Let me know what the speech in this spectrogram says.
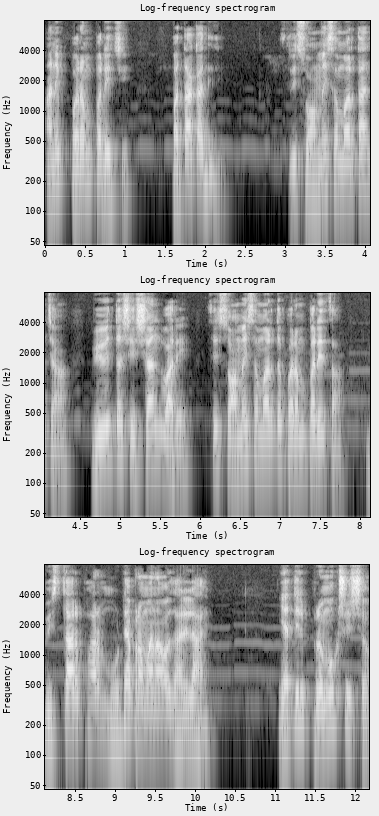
आणि परंपरेची पताका दिली. श्री स्वामी समर्थांच्या विविध शिष्यांद्वारे श्री स्वामी समर्थ परंपरेचा विस्तार फार मोठ्या प्रमाणावर झालेला आहे. यातील प्रमुख शिष्य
